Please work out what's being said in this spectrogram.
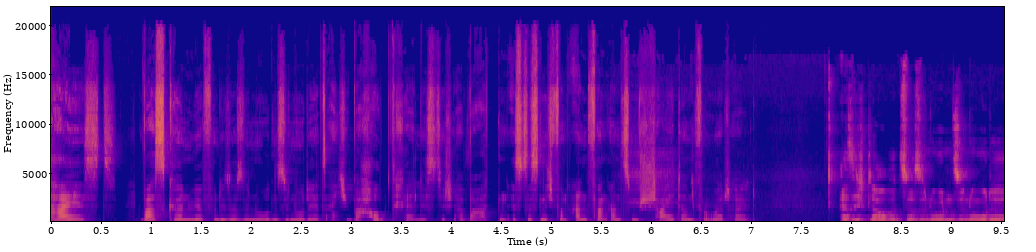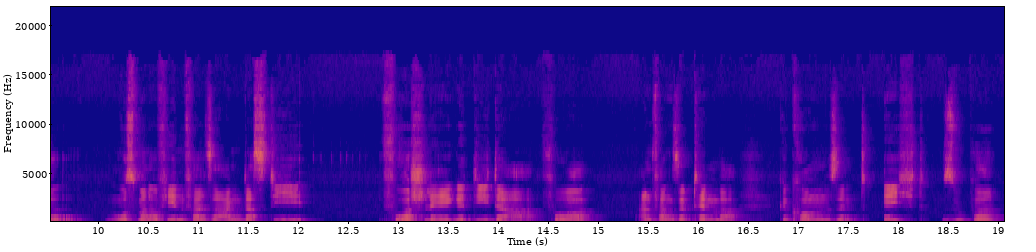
heißt, was können wir von dieser Synodensynode jetzt eigentlich überhaupt realistisch erwarten? Ist es nicht von Anfang an zum Scheitern verurteilt? Also ich glaube, zur Synodensynode muss man auf jeden Fall sagen, dass die Vorschläge, die da vor Anfang September gekommen sind, echt super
